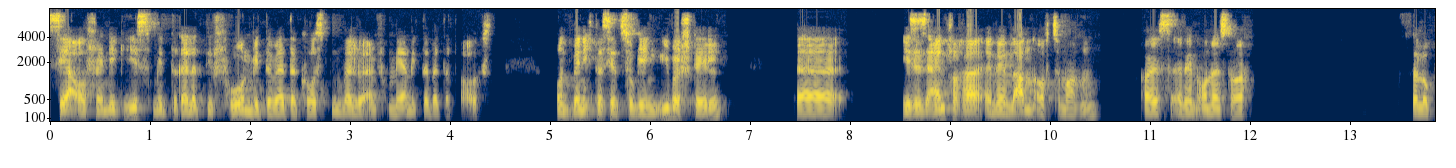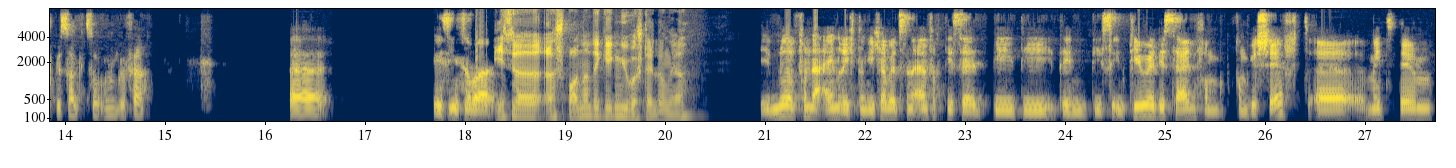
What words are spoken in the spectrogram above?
sehr aufwendig ist mit relativ hohen Mitarbeiterkosten, weil du einfach mehr Mitarbeiter brauchst. Und wenn ich das jetzt so gegenüberstelle, äh, ist es einfacher, einen Laden aufzumachen, als einen Online-Store. Salopp gesagt, so ungefähr. Äh, es ist aber. Ist eine spannende Gegenüberstellung, ja? Nur von der Einrichtung. Ich habe jetzt einfach diese, die, die, den, dieses Interior Design vom, vom Geschäft äh, mit dem,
